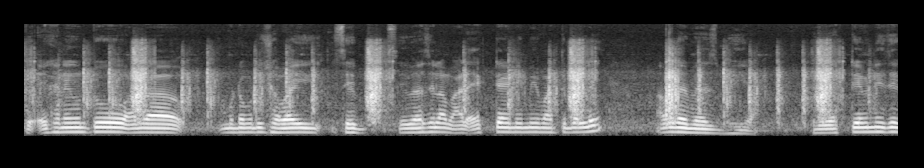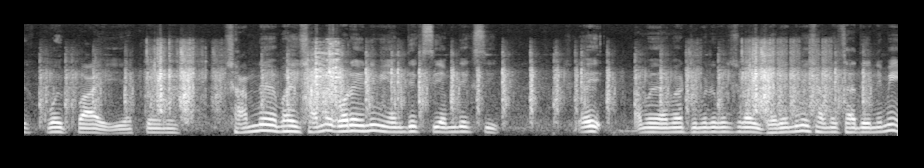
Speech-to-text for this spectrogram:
তো এখানে কিন্তু আমরা মোটামুটি সবাই সেভ সেভ আছিলাম। আর একটা এনিমি মারতে পারলে আমাদের ম্যাচ ভুইয়া। এই একটা এমনি যে কই পাই এই একটা এমনি সামনে ভাই সামনে ঘরে এনিমি আমি দেখছি আমি দেখছি। এই আমি আমার টিমের বলছি ভাই ঘরে এনিমি সামনে ছাদে এনিমি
